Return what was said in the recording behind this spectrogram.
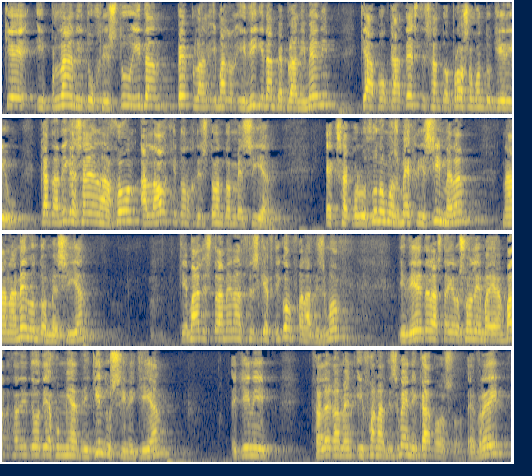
και η πλάνη του Χριστού ήταν πέπλαν, μάλλον η δίκη ήταν πεπλανημένη και αποκατέστησαν το πρόσωπο του Κυρίου. Καταδίκασαν έναν αθώο αλλά όχι τον Χριστόν τον Μεσσίαν. Εξακολουθούν όμως μέχρι σήμερα να αναμένουν τον Μεσσία και μάλιστα με έναν θρησκευτικό φανατισμό ιδιαίτερα στα Ιεροσόλυμα αν πάτε θα δείτε ότι έχουν μια δική τους συνοικία εκείνοι θα λέγαμε οι φανατισμένοι κάπως Εβραίοι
